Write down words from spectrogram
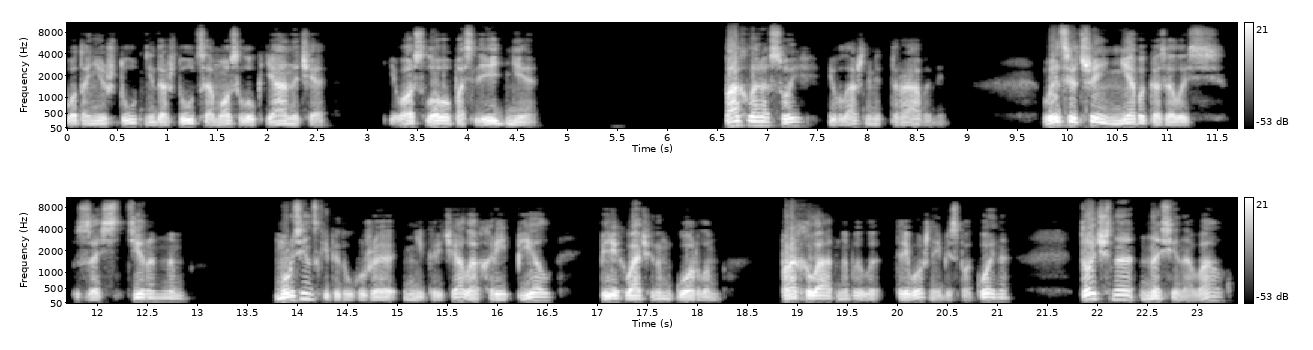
Вот они ждут, не дождутся Амоса Лукьяныча. Его слово последнее. Пахло росой и влажными травами. Выцветшее небо казалось застиранным. Мурзинский петух уже не кричал, а хрипел перехваченным горлом. Прохладно было, тревожно и беспокойно. Точно на сеновал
